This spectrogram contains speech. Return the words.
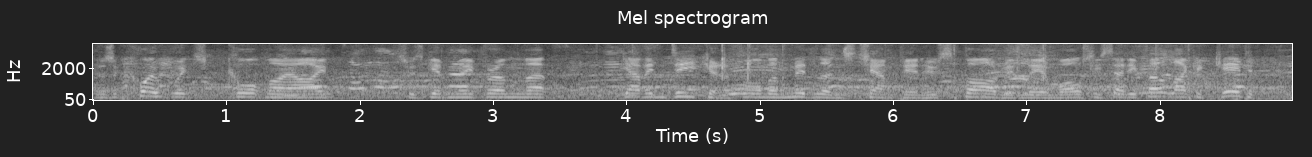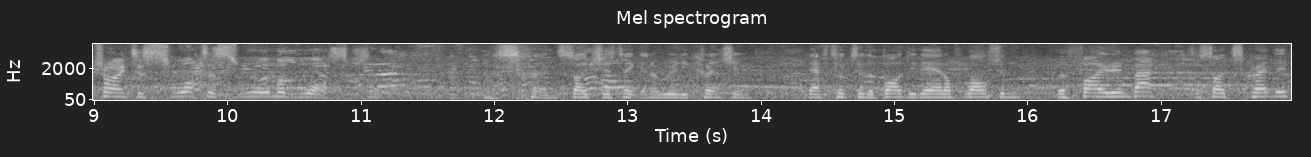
there's a, quote which caught my eye, which was given me from uh, Gavin Deacon, a former Midlands champion who sparred with Liam Walsh. He said he felt like a kid trying to swat a swarm of wasps. and Sykes just taking a really crunching left hook to the body there off Walsh and we're firing back to Sykes' credit.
